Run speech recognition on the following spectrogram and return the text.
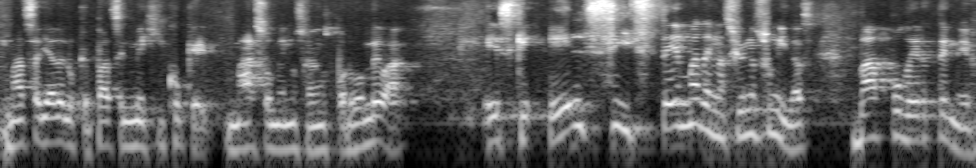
más allá de lo que pasa en México, que más o menos sabemos por dónde va, es que el sistema de Naciones Unidas va a poder tener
